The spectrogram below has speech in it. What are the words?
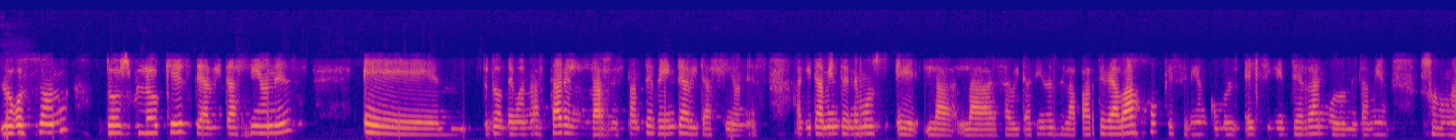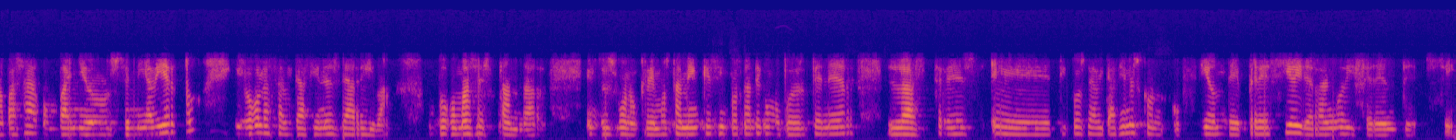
Luego son dos bloques de habitaciones eh, donde van a estar las restantes 20 habitaciones. Aquí también tenemos eh, las habitaciones de la parte de abajo, que serían como el, siguiente rango, donde también son una pasada con baño semiabierto, y luego las habitaciones de arriba, un poco más estándar. Entonces, bueno, creemos también que es importante como poder tener las tres eh, tipos de habitaciones con opción de precio y de rango diferente, sí.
